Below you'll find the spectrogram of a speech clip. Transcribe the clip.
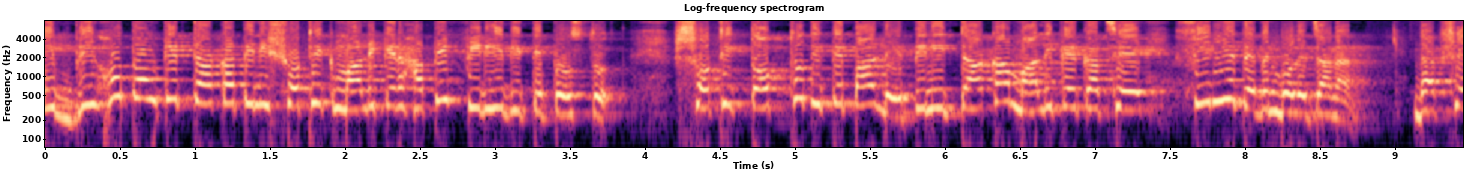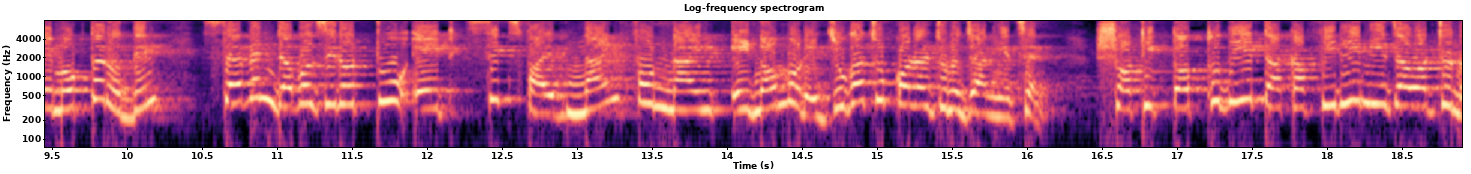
এই বৃহৎ অঙ্কের টাকা তিনি সঠিক মালিকের হাতে ফিরিয়ে দিতে প্রস্তুত। সঠিক তথ্য দিতে পারলে তিনি টাকা মালিকের কাছে ফিরিয়ে দেবেন বলে জানান। ব্যবসায়ী Moktar Uddin seven double zero two eight six five nine four nine এই নম্বরে যোগাযোগ করার জন্য জানিয়েছেন। সঠিক তথ্য দিয়ে টাকা ফিরিয়ে নিয়ে যাওয়ার জন্য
